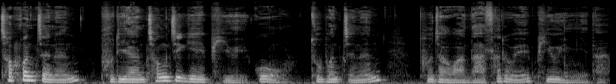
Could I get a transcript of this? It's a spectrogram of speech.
첫 번째는 불의한 청지기의 비유이고 두 번째는 부자와 나사로의 비유입니다.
